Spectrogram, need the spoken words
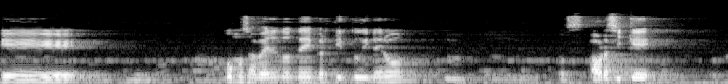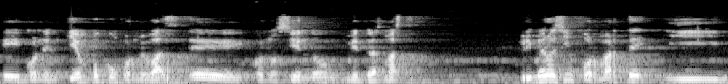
Eh, ¿Cómo saber en dónde invertir tu dinero? Pues ahora sí que eh, con el tiempo, conforme vas eh, conociendo, mientras más... Primero es informarte y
